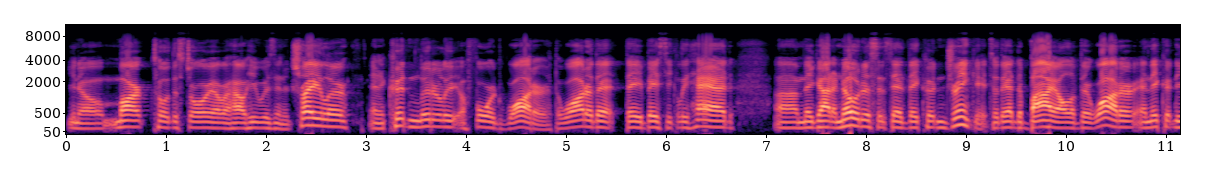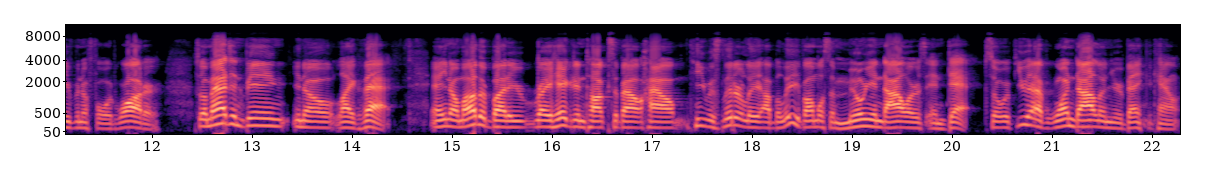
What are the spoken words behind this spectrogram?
You know, Mark told the story of how he was in a trailer and couldn't literally afford water. The water that they basically had, um, they got a notice that said they couldn't drink it. So they had to buy all of their water and they couldn't even afford water. So imagine being, you know, like that. And you know, my other buddy Ray Higdon talks about how he was literally, I believe, almost a million dollars in debt. So if you have one dollar in your bank account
